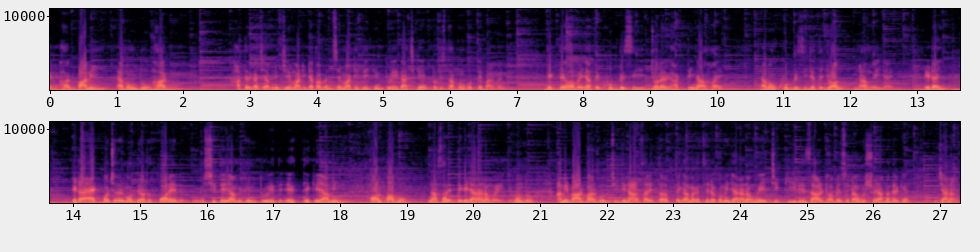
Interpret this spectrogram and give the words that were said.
এক ভাগ বালি এবং দু ভাগ হাতের কাছে আপনি যে মাটিটা পাবেন, সে মাটিতেই কিন্তু এই গাছকে প্রতিস্থাপন করতে পারবেন। দেখতে হবে যাতে খুব বেশি জলের ঘাটতি না হয় এবং খুব বেশি যাতে জল না হয়ে যায়। এটাই এটা এক বছরের মধ্যে, অর্থাৎ পরের শীতেই আমি কিন্তু এর থেকে আমি ফল পাবো। নার্সারির থেকে জানানো হয়েছে। বন্ধু, আমি বারবার বলছি যে নার্সারির তরফ থেকে আমাকে সেরকমই জানানো হয়েছে। কি রেজাল্ট হবে সেটা অবশ্যই আপনাদেরকে জানাব।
